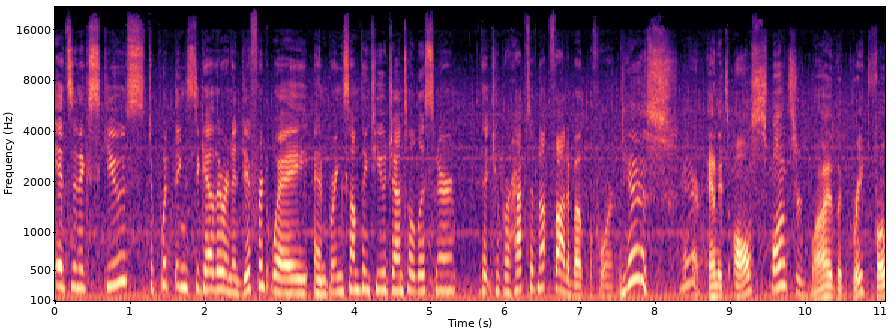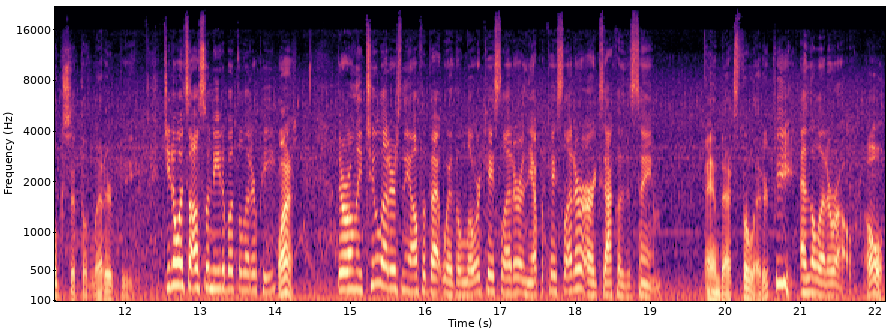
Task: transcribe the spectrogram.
It's an excuse to put things together in a different way and bring something to you, gentle listener, that you perhaps have not thought about before. Yes, yeah, and it's all sponsored by the great folks at the letter P. Do you know what's also neat about the letter P? What? There are only two letters in the alphabet where the lowercase letter and the uppercase letter are exactly the same, And that's the letter P. and the letter O. Oh,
